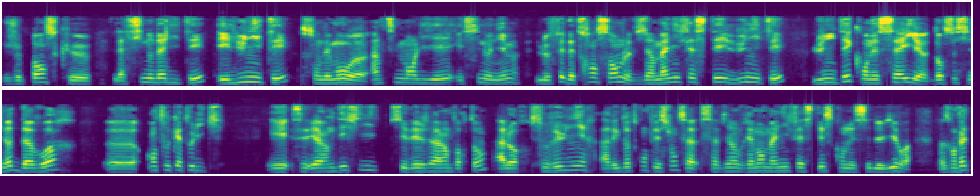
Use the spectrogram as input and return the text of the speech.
je pense que la synodalité et l'unité sont des mots intimement liés et synonymes. Le fait d'être ensemble vient manifester l'unité, l'unité qu'on essaye dans ce synode d'avoir entre catholiques. Et c'est un défi qui est déjà important. Alors, se réunir avec d'autres confessions, ça, ça, vient vraiment manifester ce qu'on essaie de vivre. Parce qu'en fait,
